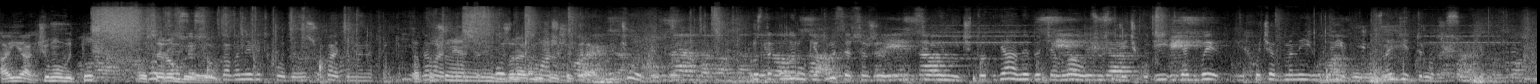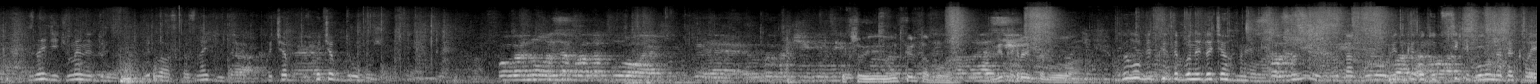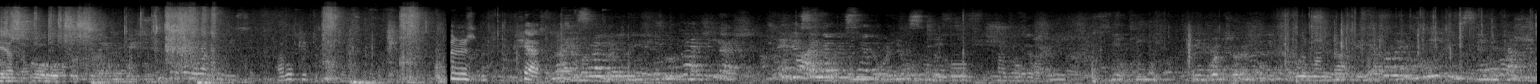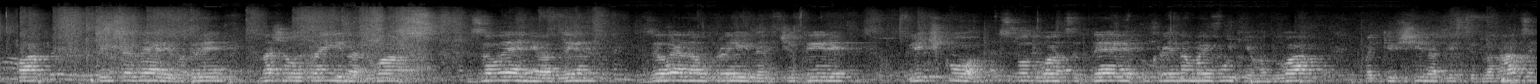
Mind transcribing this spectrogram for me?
А як? Чому ви тут оце робили? Сука, вони відходили, шукайте мене. Та про що я не кожну бумажку нічого шукати? Просто коли руки трусяться вже цілу ніч, то я не дотягла цю стрічку. І якби хоча б в мене їх дві було, знайдіть другу сумки. Знайдіть в мене другу, будь ласка, знайдіть. Хоча б хоча б другу ж. Повернулися протоколи. Так що відкрита була. Відкрите було. Було відкрите, бо не дотягнула. Розумієте, отак було відкрито, тут стільки було не доклеєно. А руки трусяться. Зараз. Пенсіонерів 3, наша Україна 2, Зелені 1, Зелена Україна 4, Кличко 129, Україна майбутнього 2, Батьківщина 212,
